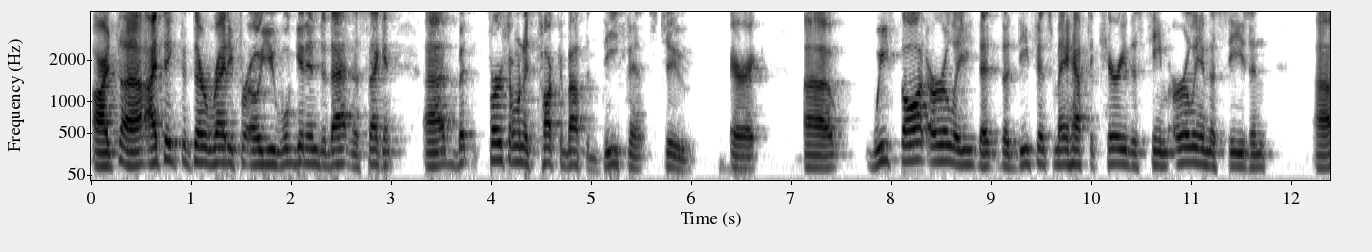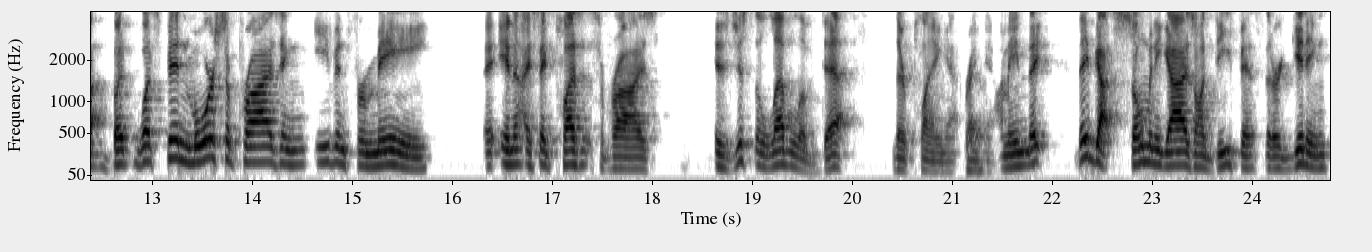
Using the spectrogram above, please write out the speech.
All right, uh, I think that they're ready for OU. We'll get into that in a second. Uh, but first, I want to talk about the defense too, Eric. Uh, we thought early that the defense may have to carry this team early in the season. Uh, but what's been more surprising, even for me, and I say pleasant surprise, is just the level of depth they're playing at right now. I mean, they they've got so many guys on defense that are getting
